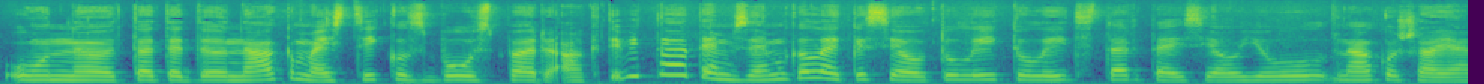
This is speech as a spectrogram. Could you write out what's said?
un eh, tad, tad eh, nākamais cikls būs par aktivitātēm zemgalē, kas jau tūlīt, tūlīt startēs jau jūl, nākošajā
